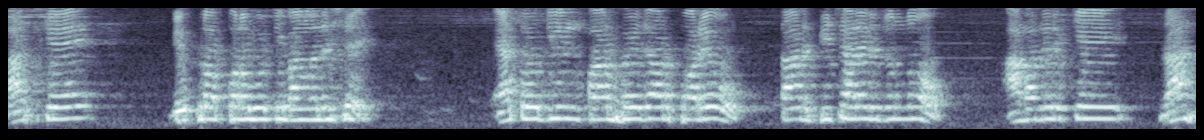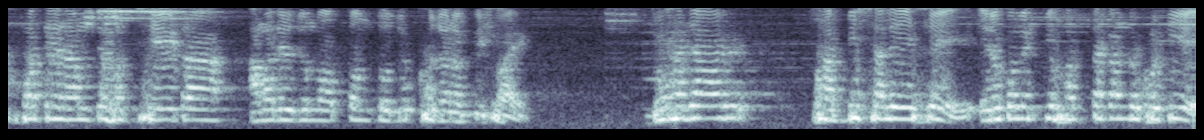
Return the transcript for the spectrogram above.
আজকে বিপ্লব পরবর্তী বাংলাদেশে এতদিন পার হয়ে যাওয়ার পরেও তার বিচারের জন্য আমাদেরকে রাজপথে নামতে হচ্ছে, এটা আমাদের জন্য অত্যন্ত দুঃখজনক বিষয়। দু সালে এসে এরকম একটি হত্যাকাণ্ড ঘটিয়ে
